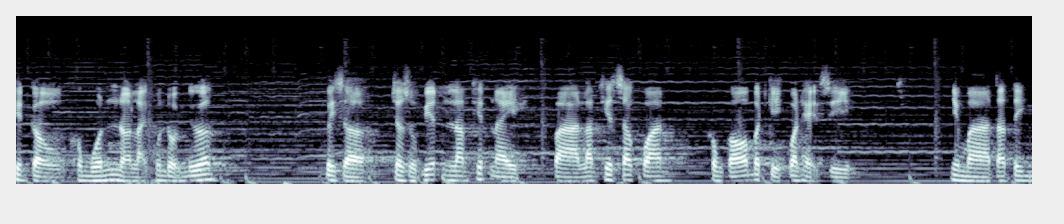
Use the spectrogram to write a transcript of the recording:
Khiến cậu không muốn ở lại quân đội nữa. Bây giờ, cho dù biết Lam Thiết này Và Lam Thiết giáo quan Không có bất kỳ quan hệ gì, Nhưng mà Tạ tinh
